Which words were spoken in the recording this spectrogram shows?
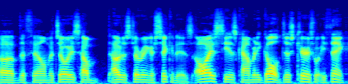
of the film, it's always how how disturbing or sick it is. All I see is comedy gold. Just curious what you think.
